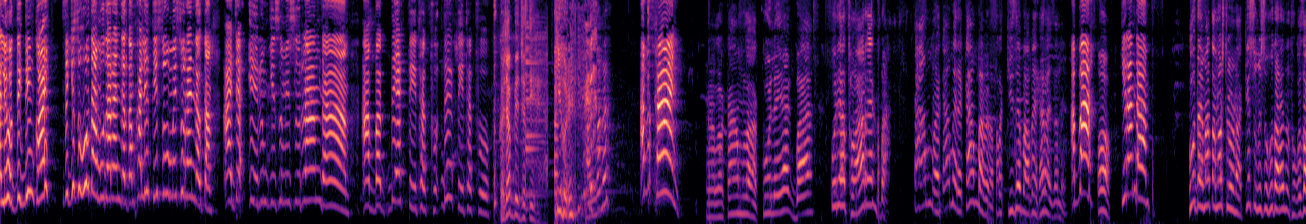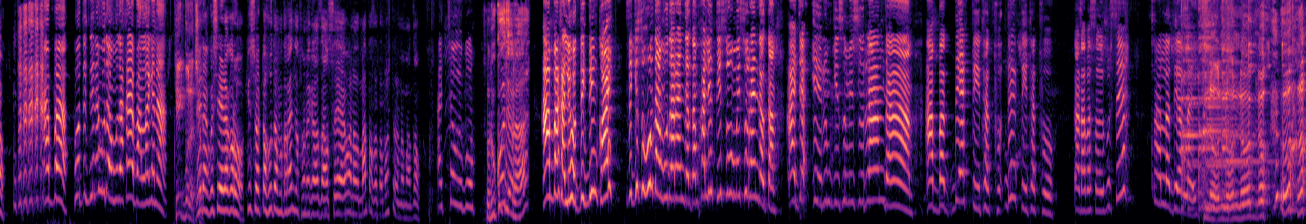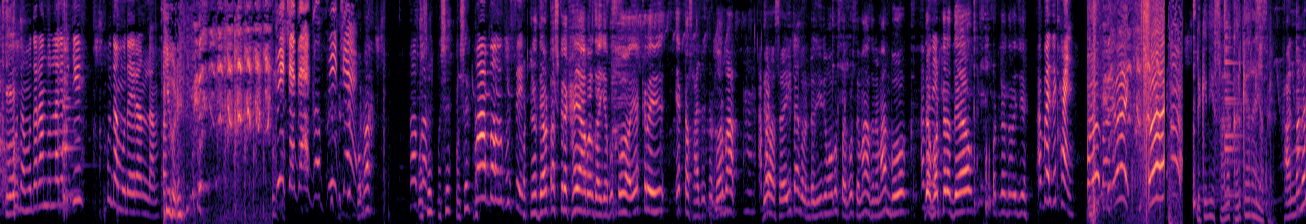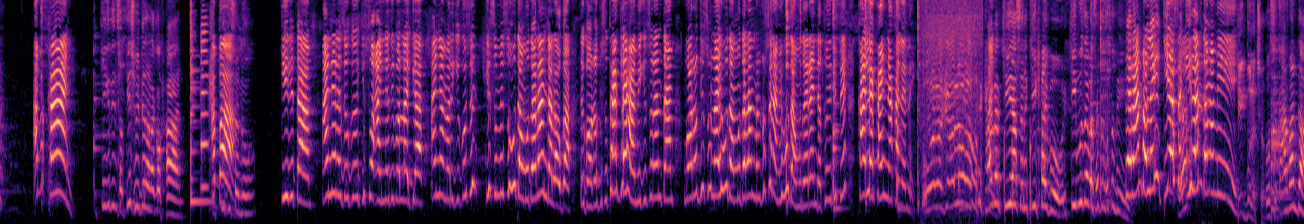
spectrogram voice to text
খালি হতিক দিন কয় যে কিছু হুদাম উদা রান্দালতাম খালি কিছু মিসু রান্দালতাম আজ এরম কিছু মিসু রান্দাম আব্বা দেখতেই থাকব দেখতেই থাকব গজব বেজতি কি হরে আব্বা খান আলা কামলা কইলে একবার কইরা থ আর একবার কাম কামের কাম পাবে না তারা কি যে পাবে হেরাই জানে আব্বা ও কি রান্দাম হুদাই মাথা নষ্ট হলো না কিছু মিছু হুদা রান্দা থাকো যাও আব্বা হতিক দিনে হুদা মুদা লাগে না। ঠিক বলেছ। এটা কইছে এটা করো। কিছু একটা হুতা মতো রাইন যাও না যাও সে মাথা সাথে নষ্ট না মা যাও। আচ্ছা ওইবো রুকো যারা। আব্বা খালি হতিক দিন কয় যে কিছু হুদা মুদা রান দিলতাম খালি কিছু মিছু রান দিলতাম আজ এরুম কিছু মিছু রান দাম আব্বা দেখতেই থাকব দেখতেই থাকব কাটা বাসা হয়ে পড়ছে। আল্লাহ দে Allah. No no no no হুদা মুদা রান্ধুন লাগে নাকি? হুদা মুদাই রানলাম কি বোমা পয়সে পয়সে পয়সে আব্বা হয়ে পড়ছে ফটকে দেও টাস করে খাই আবার যাইগা বুঝছো একরে একটা সাইড একটা গরবার দেও আছে ইটা করেন এরকম অবস্থা করছে মা জনে মানবো দেও ফট করে দেও ফট করে দেও এই যে আব্বা এই যে খাইন लेकिन ये साला कर क्या रहा है यहाँ पे খান মানে আব্বা খান কি কি দিছ কি সুই দিলা না কো খান আব্বা শোনো কি দিতাম আইনারে যোগে কিছু আইনা দিবার লাগিয়া আইনা আমারে কি কইছেন? কিছু মিছু হুদা মুদা রান্দা লাউগা। তে ঘর কিছু থাকলে আমি কিছু রান্তাম। ঘর কিছু নাই হুদা মুদা রান্নার করছেন আমি হুদা মুদা রান্দা থই দিছি। খাইলে খাইন না খাইলে নাই। খাইবার কি আছে না কি খাইবো? কি বুঝাইবা সেটা তো তুমি? তে রান্নার লাগি কি আছে কি রান্তাম আমি? ঠিক বলেছ। বসে কারবানটা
